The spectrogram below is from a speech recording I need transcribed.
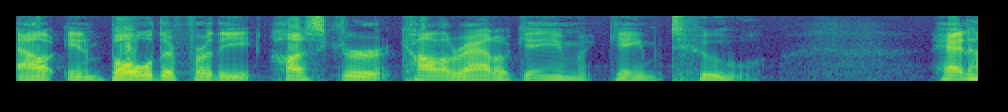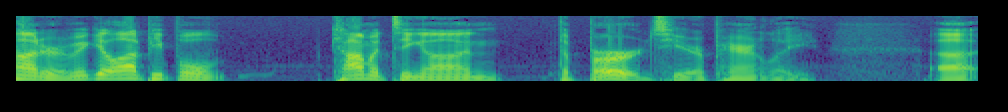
out in Boulder for the Husker Colorado game, game two. Headhunter. We get a lot of people commenting on the birds here, apparently. Uh,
